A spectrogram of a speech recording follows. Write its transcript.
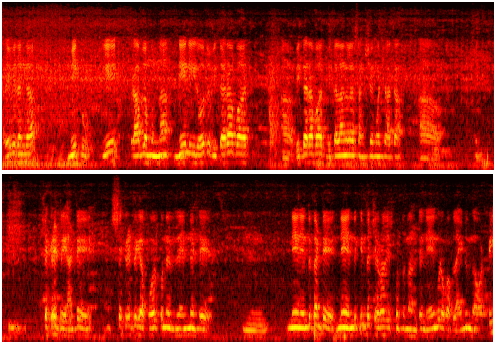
అదేవిధంగా మీకు ఏ ప్రాబ్లం ఉన్నా నేను ఈరోజు వికారాబాద్ వికారాబాద్ వికలాంగుల సంక్షేమ శాఖ సెక్రటరీ అంటే సెక్రటరీగా కోరుకునేది ఏంటంటే నేను ఎందుకంటే నేను ఎందుకు ఇంత చొరవ తీసుకుంటున్నాను అంటే నేను కూడా ఒక బ్లైండ్ కాబట్టి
